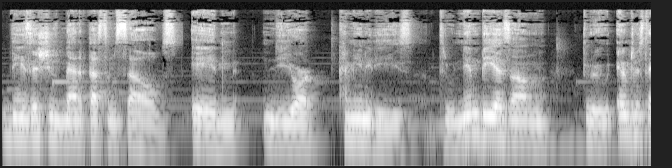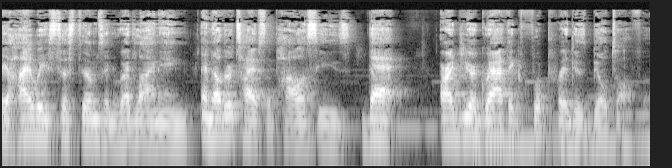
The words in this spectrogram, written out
these issues manifest themselves in New York communities through NIMBYism, through interstate highway systems and redlining, and other types of policies that our geographic footprint is built off of.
